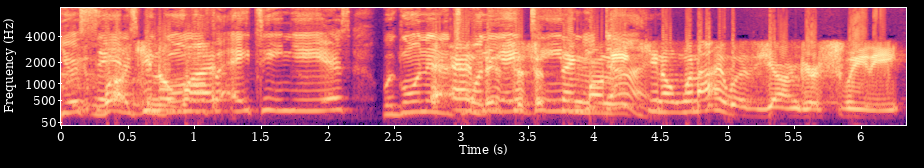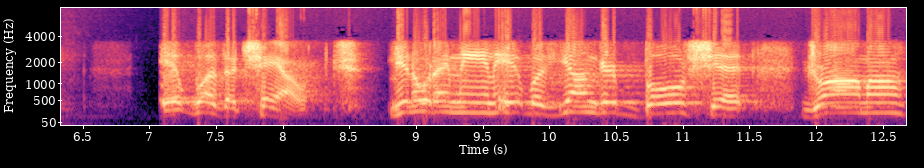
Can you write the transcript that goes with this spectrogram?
You're saying well, it's been know going what? on for 18 years. We're going into And this is 2018. the thing, Monique. done. You know, when I was younger, sweetie, it was a challenge. You know what I mean? It was younger bullshit, drama,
